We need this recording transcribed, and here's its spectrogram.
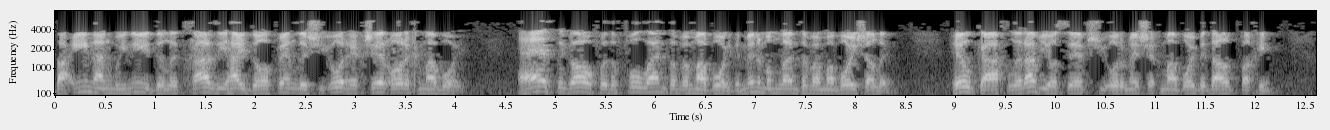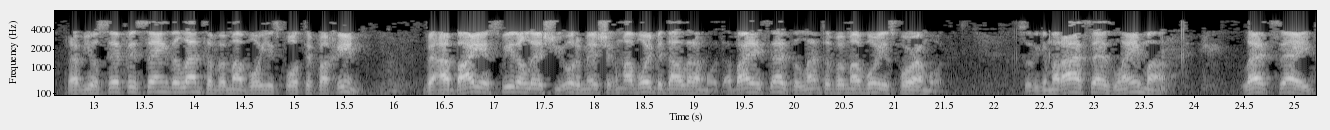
Ba'inan we need the litchazi hay dofen l'shiur hechsher orech mavoy. It has to go for the full length of a mavoy, the minimum length of a mavoy shalim. Hilkach le Rav Yosef shiur meshech mavoy bedal tfachim. Rav Yosef is saying the length of a mavoy is four tefachim. Ve'abaye sfira shiur meshech mavoy bedal ramot. Abaye says the length of a mavoy is four amot. So the Gemara says, Lema, let's say,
